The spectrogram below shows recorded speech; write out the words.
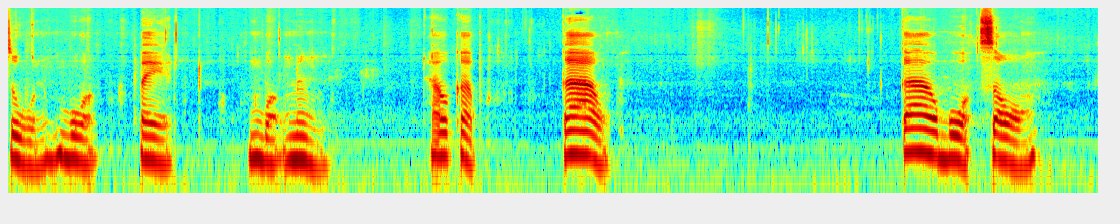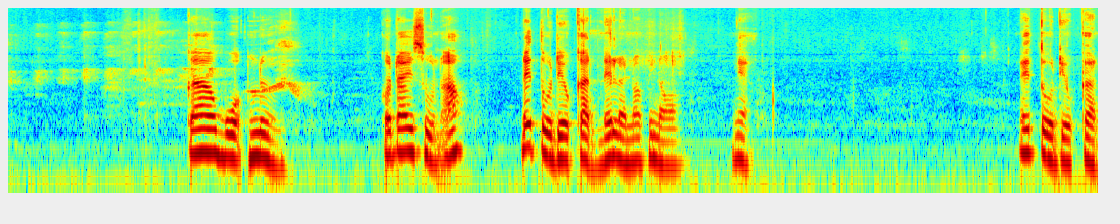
ศูนย์บวกแปดบวกหนึ่งเท่ากับเก้าเก้าบวกสอง เก้าบวกหนึ่งก็ได้ศูนย์เอ้า ได้ตัวเดียวกันได้แล้วเนาะพี่น้อง เนี่ย ได้ตัวเดียวกัน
